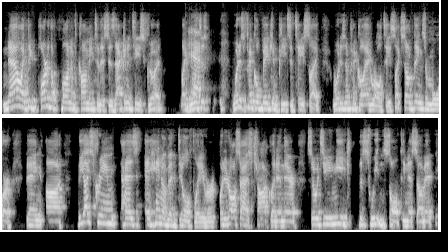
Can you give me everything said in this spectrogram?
now I think part of the fun of coming to this is that going to taste good? Like, Yeah. what, does, what does pickle bacon pizza taste like? What does a pickle egg roll taste like? Some things are more thing. Uh, the ice cream has a hint of a dill flavor, but it also has chocolate in there. So it's a unique, the sweet and saltiness of it. Yeah.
